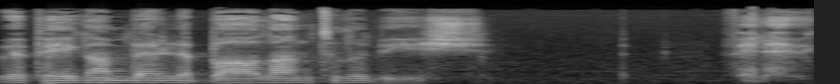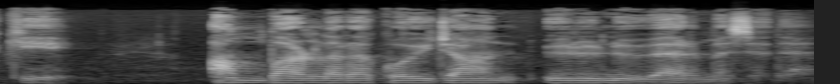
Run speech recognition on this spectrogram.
ve peygamberle bağlantılı bir iş. Velev ki ambarlara koyacağın ürünü vermese de,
